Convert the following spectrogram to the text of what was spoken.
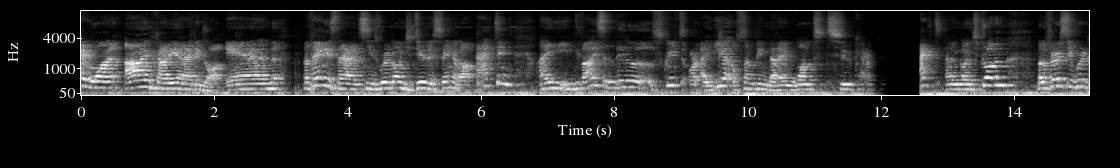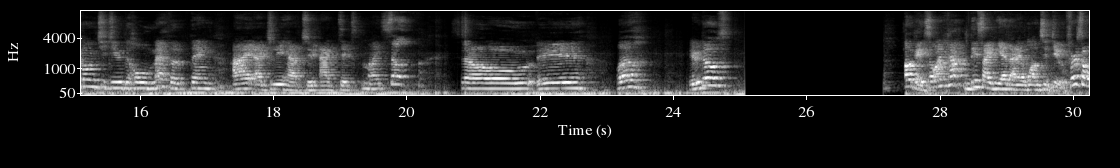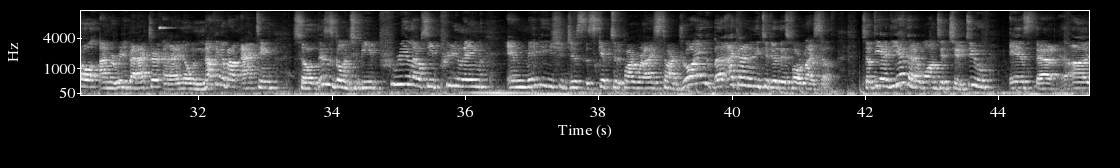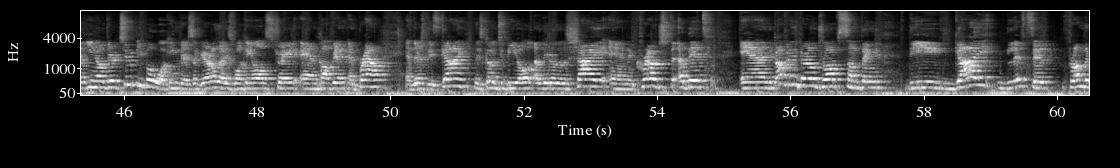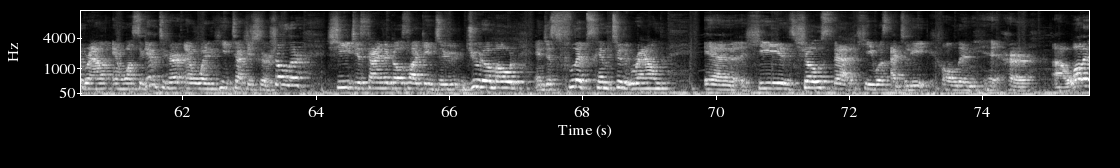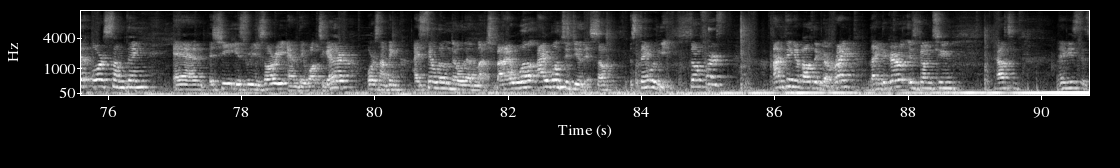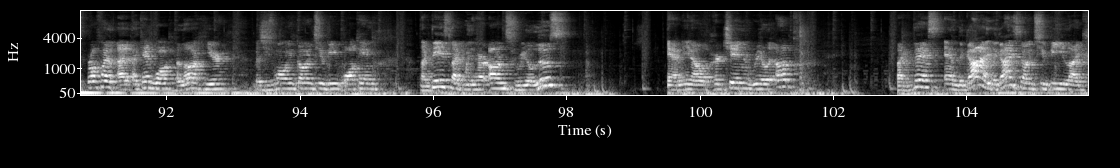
Hi everyone, I'm Javi and I can draw. And the thing is that since we're going to do this thing about acting, I devised a little script or idea of something that I want to character act and I'm going to draw them. But first, if we're going to do the whole method thing, I actually have to act it myself. So, uh, well, here it goes. Okay, so I have this idea that I want to do. First of all, I'm a really bad actor and I know nothing about acting, so this is going to be pretty lousy, pretty lame, and maybe you should just skip to the part where I start drawing, but I kind of need to do this for myself. So the idea that I wanted to do is that, uh, you know, there are two people walking. There's a girl that is walking all straight and confident and proud, and there's this guy who's going to be all a little shy and crouched a bit, and the confident girl drops something. The guy lifts it from the ground and wants to give it to her, and when he touches her shoulder, she just kind of goes like into judo mode and just flips him to the ground. And he shows that he was actually holding her uh, wallet or something. And she is really sorry and they walk together or something. I still don't know that much but i will i want to do this so stay with me. So first i'm thinking about the girl right? Like the girl is going to how maybe it's this profile. I, I can't walk a lot here but she's only going to be walking like this like with her arms real loose and you know her chin really up like this. And the guy the guy's going to be like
